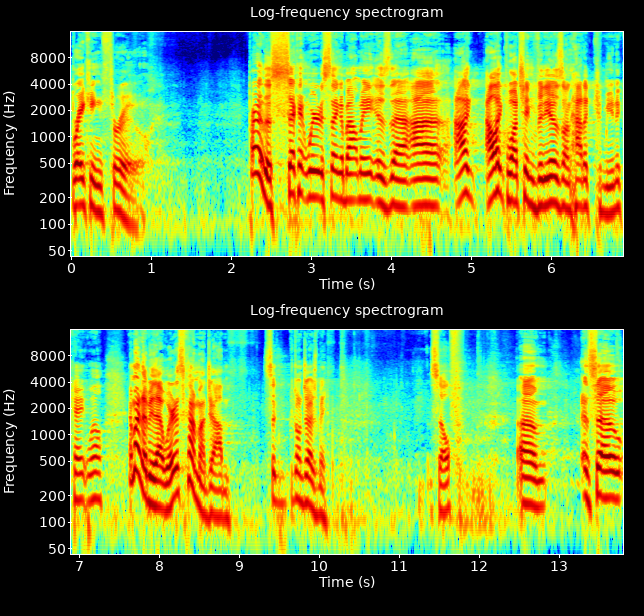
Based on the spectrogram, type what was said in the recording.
breaking through. Probably the second weirdest thing about me is that I, I, I like watching videos on how to communicate well. It might not be that weird, it's kind of my job. So don't judge me. Self. Um, and so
